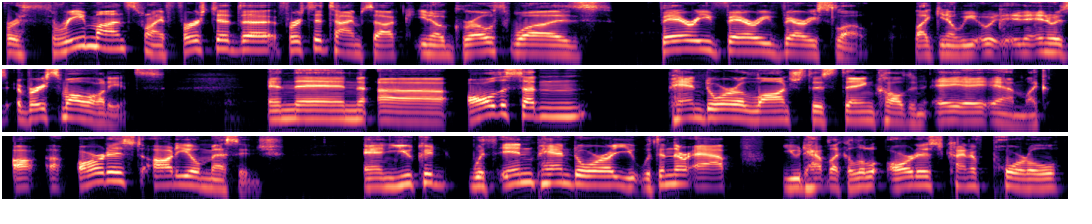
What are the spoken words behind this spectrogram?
for three months when I first did the first did Time Suck. You know, growth was very, very, very slow. Like you know, we it, it was a very small audience, and then uh, all of a sudden, Pandora launched this thing called an AAM, like uh, uh, artist audio message. And you could within Pandora, you, within their app, you'd have like a little artist kind of portal,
